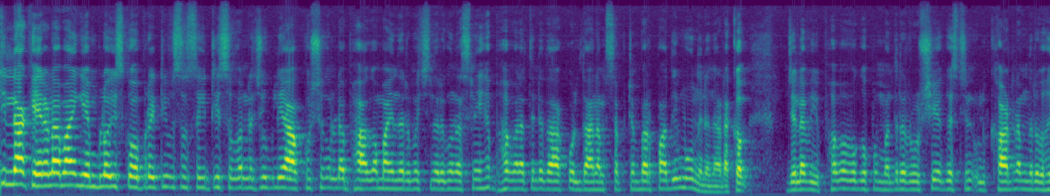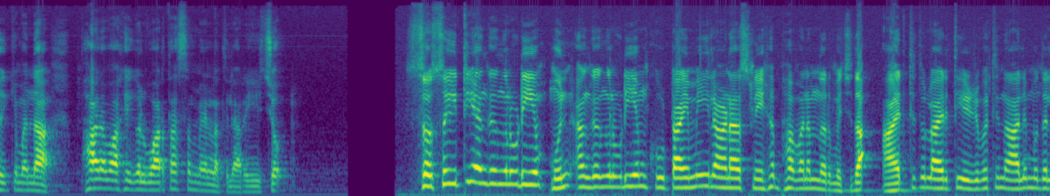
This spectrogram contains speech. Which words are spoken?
ജില്ലാ Kerala bank employees cooperative society സുവർണ ജൂബിലി ആഘോഷങ്ങളുടെ ഭാഗമായി നിർമ്മിച്ചു നൽകുന്ന സ്നേഹഭവനത്തിന്റെ താക്കോൽ ദാനം സെപ്റ്റംബർ പതിമൂന്നിന് നടക്കും. ജലവിഭവ വകുപ്പ് മന്ത്രി റുഷി അഗസ്റ്റിൻ ഉദ്ഘാടനം നിർവഹിക്കുമെന്ന് ഭാരവാഹികൾ വാർത്താസമ്മേളനത്തിൽ അറിയിച്ചു. സൊസൈറ്റി അംഗങ്ങളുടെയും മുൻ അംഗങ്ങളുടെയും കൂട്ടായ്മയിലാണ് സ്നേഹഭവനം നിർമ്മിച്ചത്. ആയിരത്തി തൊള്ളായിരത്തി എഴുപത്തിനാല് മുതൽ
